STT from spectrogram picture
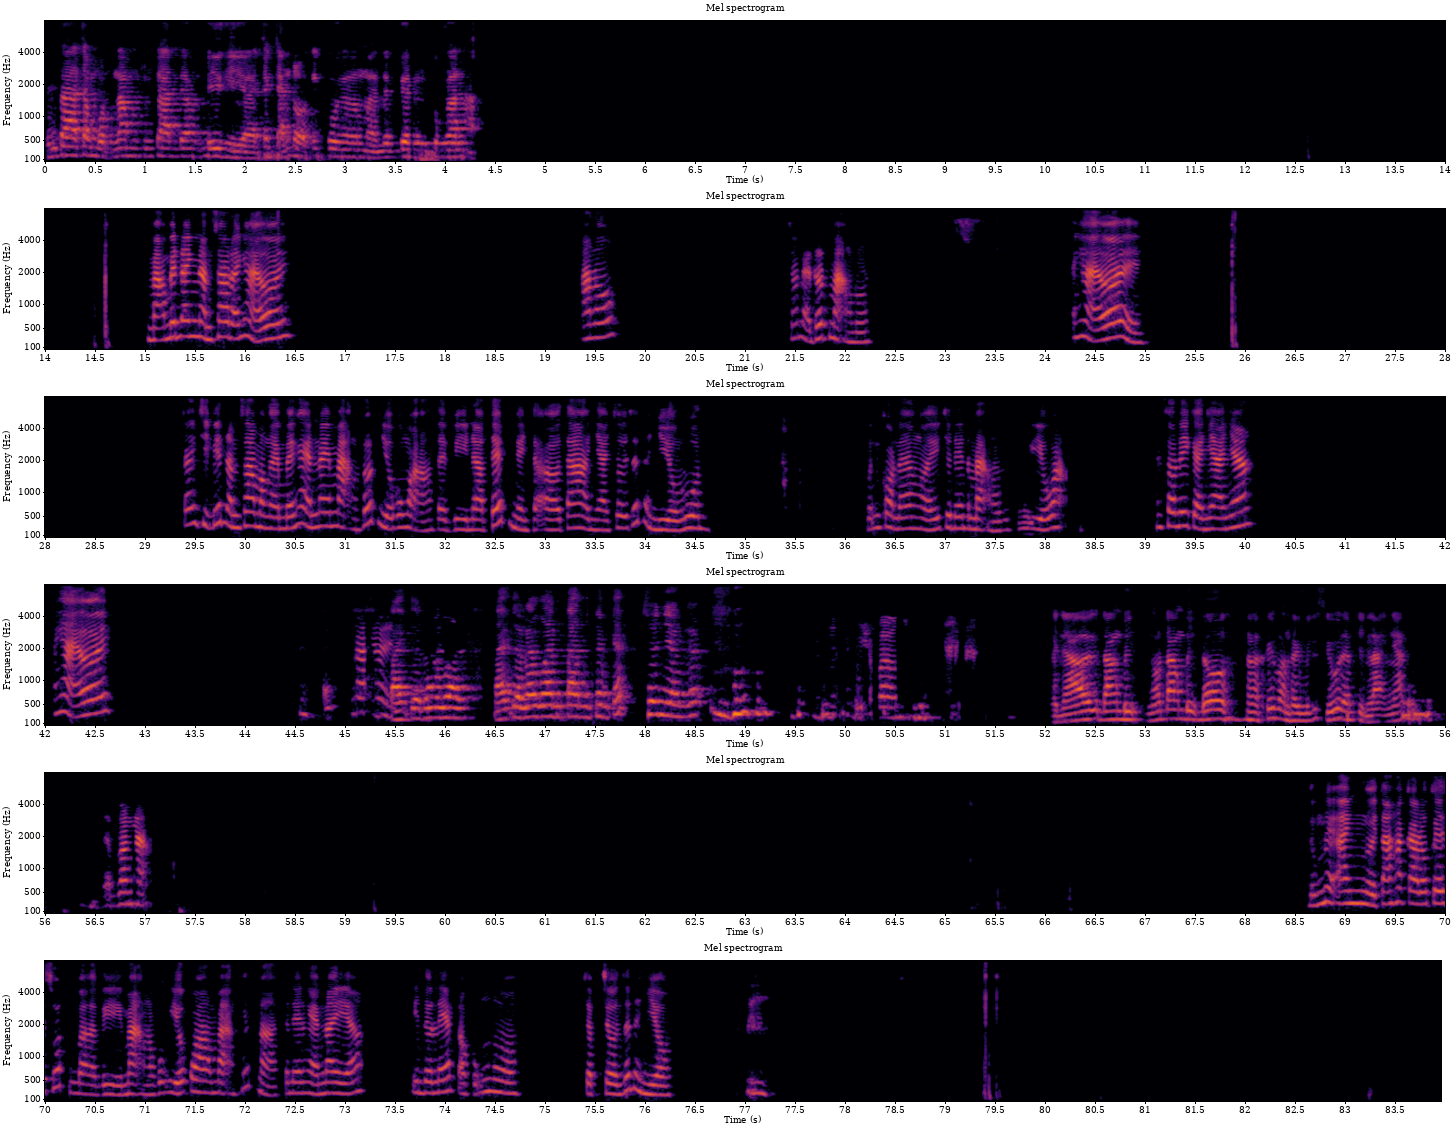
chúng ta trong một năm chúng ta đi thì ờ, chắc chắn rồi. Cái cô ờ, mà nhân viên công an mạng bên anh làm sao đấy anh Hải ơi? Alo? Chắc lại rớt mạng rồi. Anh Hải ơi! Các anh chị biết làm sao mà ngày mấy ngày hôm nay mạng rớt nhiều không ạ? Tại vì là Tết ngày ta, ờ, ta ở nhà chơi rất là nhiều luôn. Vẫn còn đang ấy cho nên là mạng cũng yếu ạ. Sau đi cả nhà nhá. Anh Hải ơi! Tại từ ra quan tại từ ra quan tâm trong cách số nhân đó dạ vâng cả nhà ơi đang bị nó đang bị đơ. Cái màn hình một chút xíu để em chỉnh lại nhé dạ vâng ạ. Đúng rồi anh người ta hát karaoke suốt mà vì mạng nó cũng yếu qua mạng hết mà cho nên ngày hôm nay á internet nó cũng ờ, chập chờn rất là nhiều.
